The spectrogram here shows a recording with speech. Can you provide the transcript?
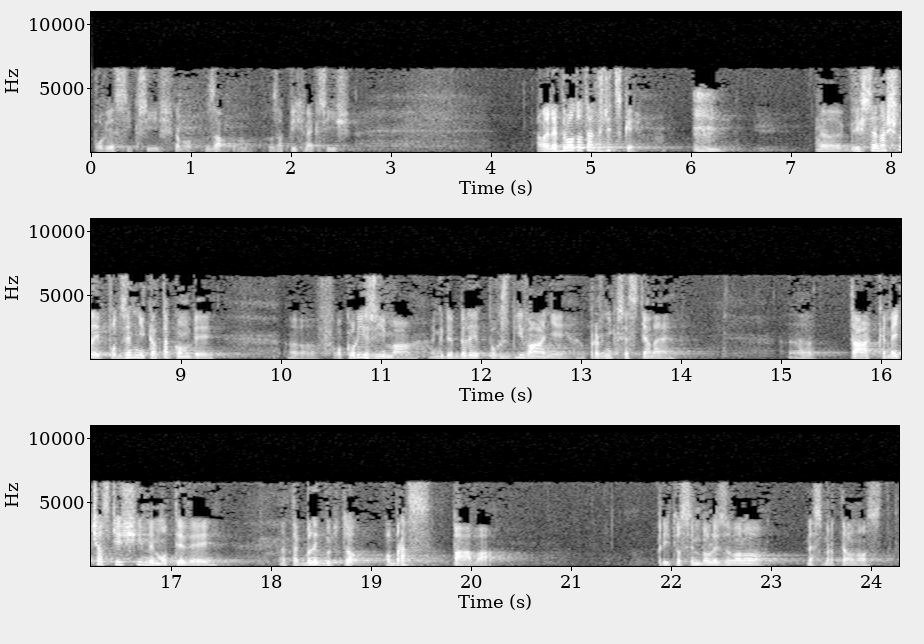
pověsí kříž nebo za, zapíchne kříž. Ale nebylo to tak vždycky. Když se našly podzemní katakomby eh, v okolí Říma, kde byli pohřbíváni první křesťané, eh, tak nejčastějšími motivy eh, tak byly buď to obraz páva, který to symbolizovalo nesmrtelnost,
